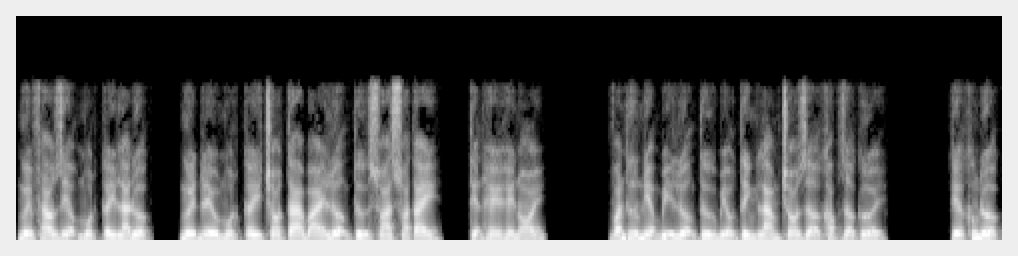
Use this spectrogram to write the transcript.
ngươi phao rượu một cây là được, ngươi đều một cây cho ta bái lượng tử xoa xoa tay, tiện hề hề nói. Văn thư niệm bị lượng tử biểu tình làm cho dở khóc dở cười. Kia không được,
